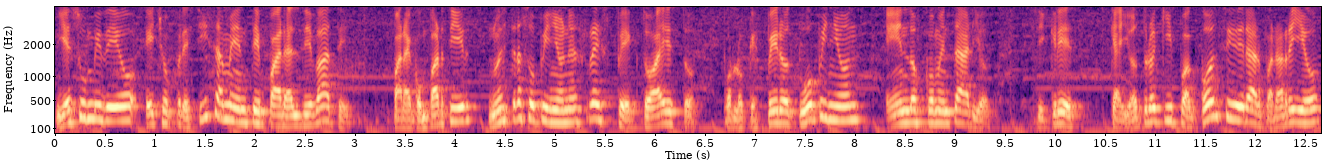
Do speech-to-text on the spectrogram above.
y es un video hecho precisamente para el debate, para compartir nuestras opiniones respecto a esto, por lo que espero tu opinión en los comentarios. Si crees que hay otro equipo a considerar para Río,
